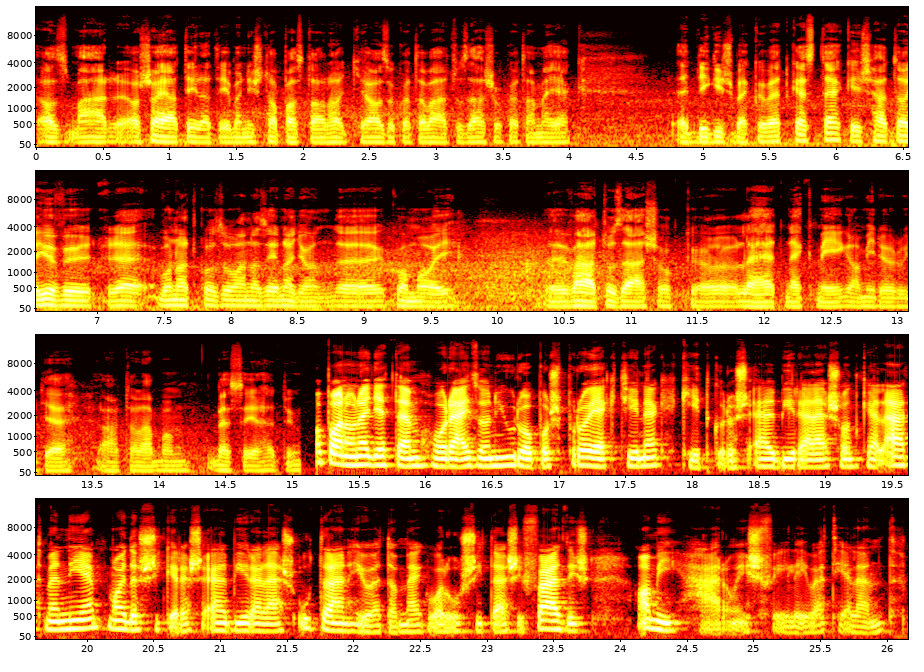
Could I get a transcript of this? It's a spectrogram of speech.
az már a saját életében is tapasztalhatja azokat a változásokat, amelyek eddig is bekövetkeztek, és hát a jövőre vonatkozóan azért nagyon komoly változások lehetnek még, amiről ugye általában beszélhetünk. A Panon Egyetem Horizon Európos projektjének kétkörös elbíráláson kell átmennie, majd a sikeres elbírálás után jöhet a megvalósítási fázis, ami három és fél évet jelent.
